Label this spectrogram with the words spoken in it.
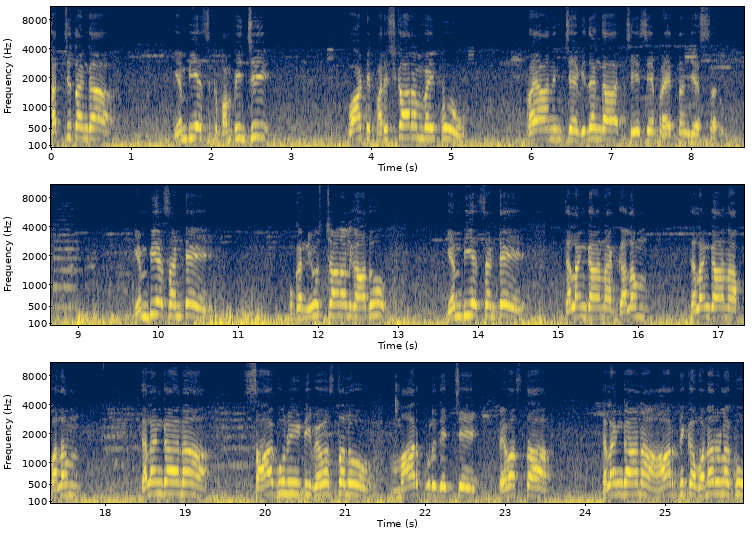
ఖచ్చితంగా ఎంబీఎస్కి పంపించి వాటి పరిష్కారం వైపు ప్రయాణించే విధంగా చేసే ప్రయత్నం చేస్తారు. ఎంబీఎస్ అంటే ఒక న్యూస్ ఛానల్ కాదు. ఎంబీఎస్ అంటే తెలంగాణ గలం తెలంగాణ బలం తెలంగాణ సాగునీటి వ్యవస్థలో మార్పులు తెచ్చే వ్యవస్థ. తెలంగాణ ఆర్థిక వనరులకు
